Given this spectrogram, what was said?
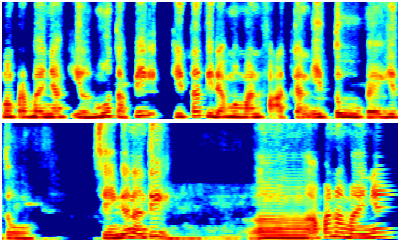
memperbanyak ilmu, tapi kita tidak memanfaatkan itu kayak gitu. Sehingga nanti eh, apa namanya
